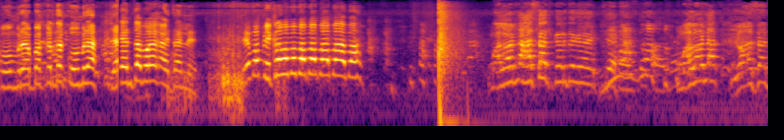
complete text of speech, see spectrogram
कोंबड्या पकडतं कोंबड्या. यांचा बघा काय चाललंय. हे बा फेकला बाबा बाबा बाबा बाबा मला वाटलं असाच करते काय? मला वाटलं असाच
